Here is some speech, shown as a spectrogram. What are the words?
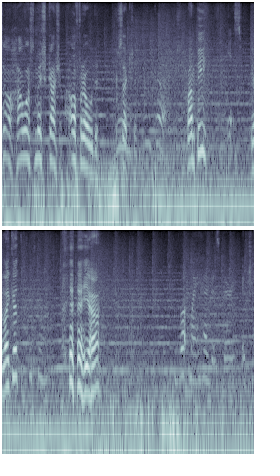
So how was Mishkash off-road section? Good. Bumpy? Yes. You like it? yeah. But my head is very itchy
